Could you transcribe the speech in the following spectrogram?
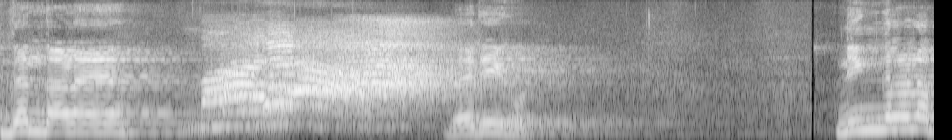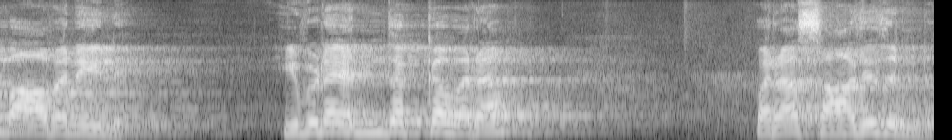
ഇതെന്താണ്? വെരി ഗുഡ് നിങ്ങളുടെ ഭാവനയിൽ ഇവിടെ എന്തൊക്കെ വരാൻ വരാൻ സാധ്യതയുണ്ട്.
